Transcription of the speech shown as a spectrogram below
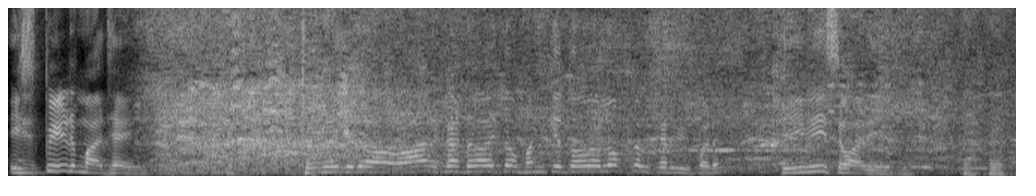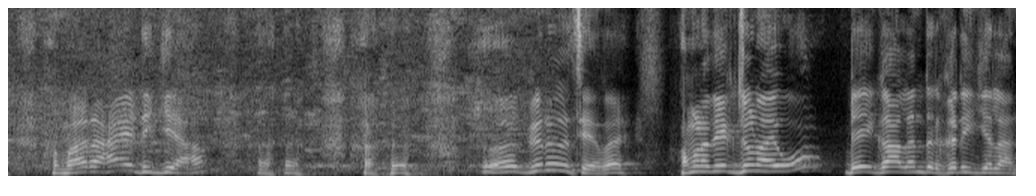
એ સ્પીડમાં જાય. તો મેં કીધું વાળ કાઢવા હોય તો? મને કે, તો હવે લોકલ કરવી પડે. એ વીસ વાળી હતી મારા હાઈટ ગયા અઘરું છે ભાઈ. હમણાં એક જણો આવ્યો, બે ગાલ અંદર કરી ગયેલા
